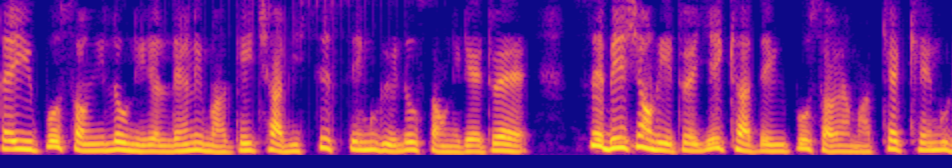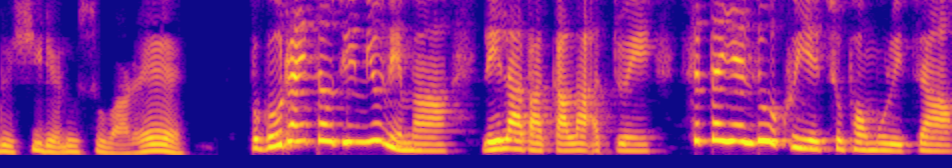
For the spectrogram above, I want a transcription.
တည်ယူပို့ဆောင်ရေးလုပ်နေတဲ့လမ်းတွေမှာဂိတ်ချပြီးစစ်ဆေးမှုတွေလှုပ်ဆောင်နေတဲ့အတွက်စစ်ဘေးရှောင်တွေအတွက်ရိတ်ခါတည်ယူပို့ဆောင်ရမှာခက်ခဲမှုတွေရှိတယ်လို့ဆိုပါတယ်။ပဲခူးတိုင်းကြောက်ကြီးမြို့နယ်မှာလေးလာတာကာလအတွင်းစစ်တပ်ရဲ့လူအခွင့်အရေးချိုးဖောက်မှုတွေကြောင့်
